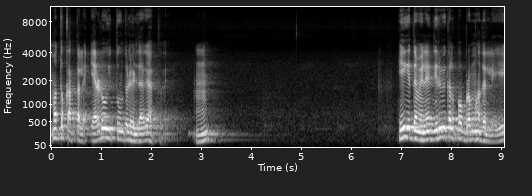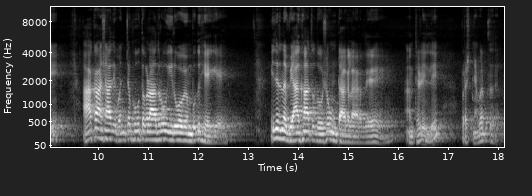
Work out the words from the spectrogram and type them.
ಮತ್ತು ಕತ್ತಲೆ ಎರಡೂ ಇತ್ತು ಅಂತೇಳಿ ಹೇಳಿದಾಗೆ ಆಗ್ತದೆ. ಹೀಗಿದ್ದ ಮೇಲೆ ನಿರ್ವಿಕಲ್ಪ ಬ್ರಹ್ಮದಲ್ಲಿ ಆಕಾಶಾದಿ ಪಂಚಭೂತಗಳಾದರೂ ಇರುವವೆಂಬುದು ಹೇಗೆ? ಇದರಿಂದ ವ್ಯಾಘಾತ ದೋಷ ಉಂಟಾಗಲಾರದೆ? ಅಂಥೇಳಿ ಇಲ್ಲಿ ಪ್ರಶ್ನೆ ಬರ್ತದೆ.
